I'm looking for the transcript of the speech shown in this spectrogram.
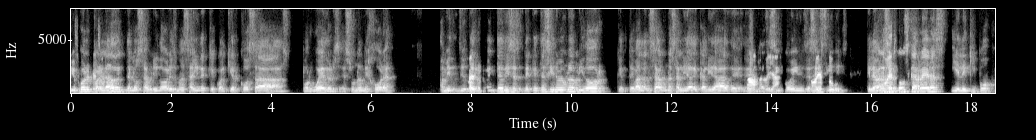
Yo, por, el lado de, los abridores, más ahí de que cualquier cosa por Weathers es una mejora. A mí de, repente dices, ¿de qué te sirve un abridor que te va a lanzar una salida de calidad de, de más de cinco innings, de seis innings, que le van a hacer dos carreras y el equipo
